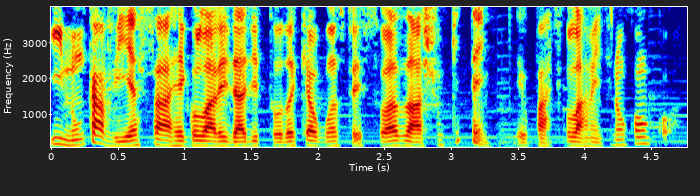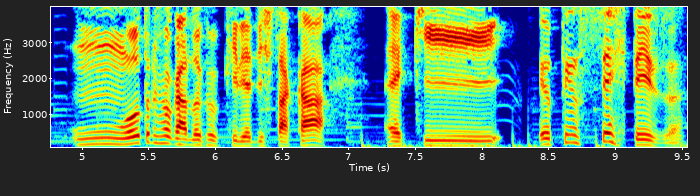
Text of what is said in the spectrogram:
e nunca vi essa regularidade toda que algumas pessoas acham que tem. Eu, particularmente, não concordo. Um outro jogador que eu queria destacar é que eu tenho certeza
